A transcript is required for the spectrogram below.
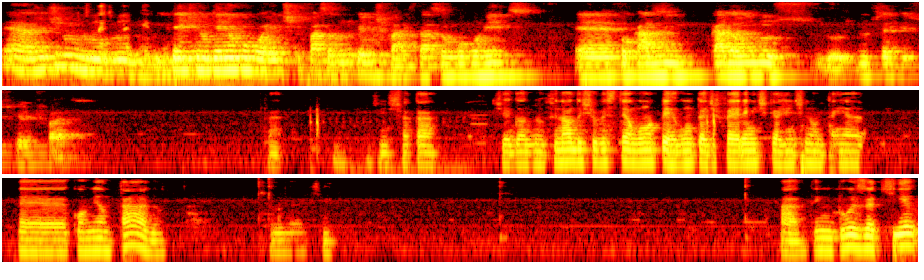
É, a gente não, não, não, entende que não tem nenhum concorrente que faça tudo que a gente faz, tá? São concorrentes é, focados em cada um dos, dos, dos serviços que a gente faz. É. A gente já está chegando no final. Deixa eu ver se tem alguma pergunta diferente que a gente não tenha é, comentado. Deixa eu ver aqui. Ah, tem duas aqui.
